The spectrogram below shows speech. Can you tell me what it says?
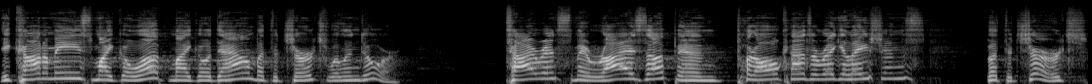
Economies might go up, might go down, but the church will endure. Tyrants may rise up and put all kinds of regulations, but the church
